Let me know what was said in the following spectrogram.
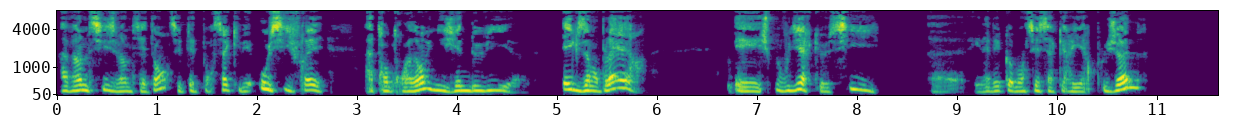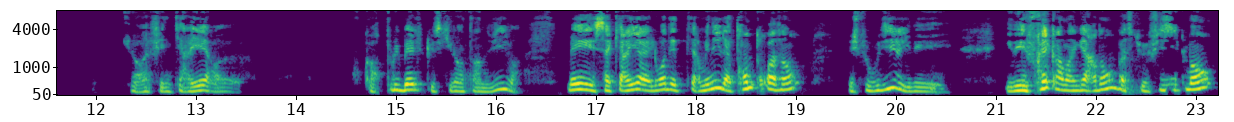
à 26-27 ans. C'est peut-être pour ça qu'il est aussi frais à 33 ans, une hygiène de vie euh, exemplaire. Et je peux vous dire que si euh, il avait commencé sa carrière plus jeune, il aurait fait une carrière encore plus belle que ce qu'il est en train de vivre. Mais sa carrière est loin d'être terminée. Il a 33 ans, mais je peux vous dire, il est, il est frais comme un gardon parce que physiquement,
